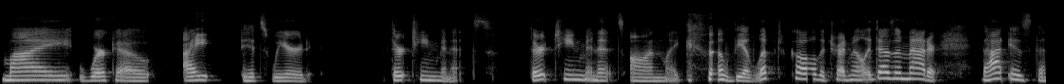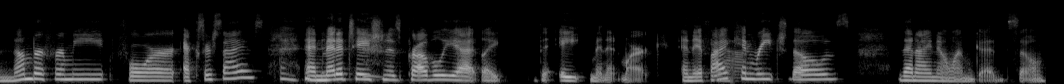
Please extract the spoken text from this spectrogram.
my workout, I it's weird. 13 minutes. 13 minutes on like the elliptical, the treadmill, it doesn't matter. That is the number for me for exercise. And meditation is probably at like the eight minute mark. And if I can reach those, then I know I'm good. So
